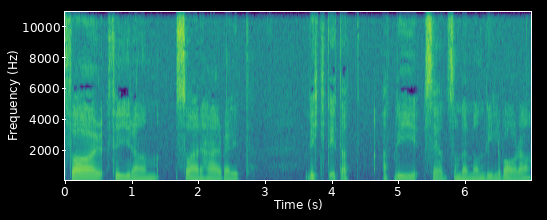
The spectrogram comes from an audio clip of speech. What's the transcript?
För fyran så är det här väldigt viktigt att, att bli sedd som den man vill vara.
